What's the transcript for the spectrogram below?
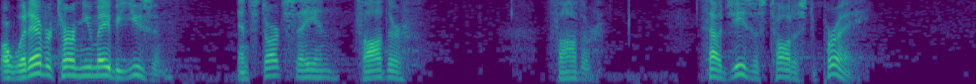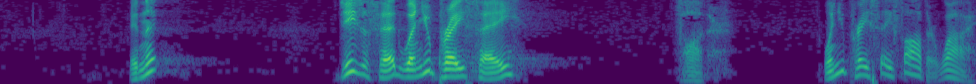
or whatever term you may be using, and start saying, Father, Father. It's how Jesus taught us to pray. Isn't it? Jesus said, when you pray, say, Father. When you pray, say Father. Why?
